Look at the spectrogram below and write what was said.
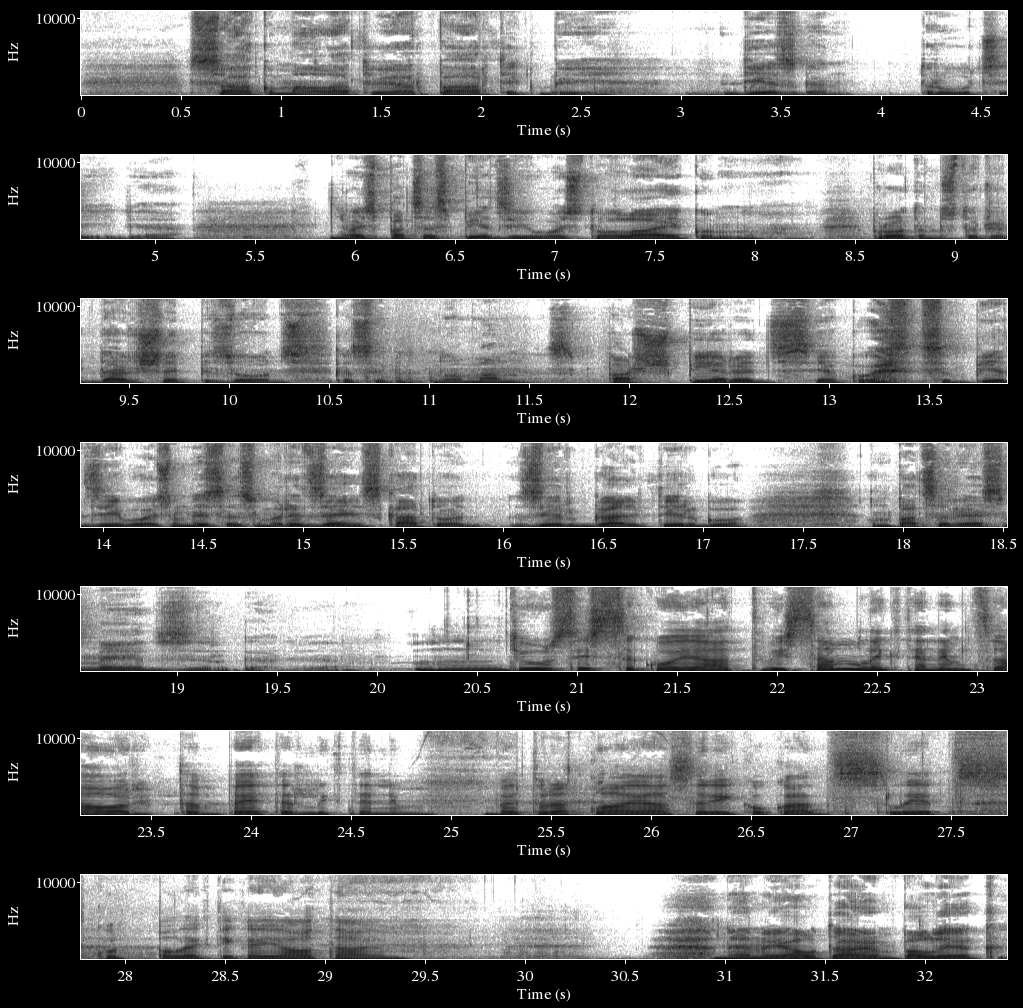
sākumā Latvijā ar pārtiku bija diezgan trūcīga. Ja. Es pats esmu piedzīvojis to laiku, un, protams, tur ir dažas epizodes, kas ir no manas pašas pieredzes, ja, ko es esmu piedzīvojis. Es esmu redzējis, kā to zirga gaļu tirgo, un pats arī esmu ēdis zirga gaļu. Ja. Mm, jūs izsakojāt visam liktenim cauri tam Pēteru liktenim, vai tur atklājās arī kaut kādas lietas, kur paliek tikai jautājumi? Nē, nu jautājumu paliek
